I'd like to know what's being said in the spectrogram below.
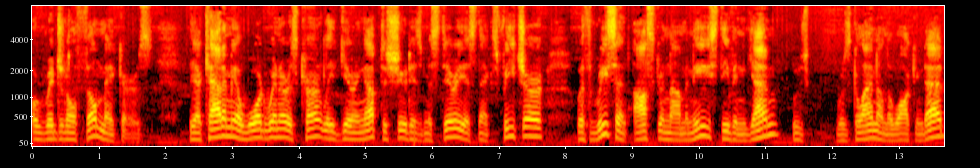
original filmmakers. The Academy Award winner is currently gearing up to shoot his mysterious next feature with recent Oscar nominee Steven Yeun, who was Glenn on The Walking Dead,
